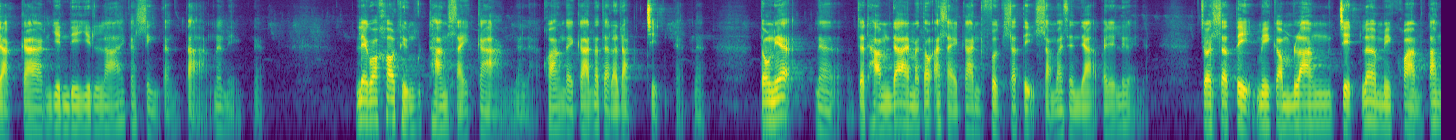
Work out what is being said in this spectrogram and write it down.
จากการยินดียินร้ายกับสิ่งต่าง ๆ นั่นเองนะเรียกว่าเข้าถึงทางสายกลางนั่นแหละความในการตั้งแต่ระดับจิตนะนะตรงเนี้ยนะจะทำได้มันต้องอาศัยการฝึกสติสัมปชัญญะไปเรื่อยๆนะจนสติมีกำลังจิตเริ่มมีความตั้ง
